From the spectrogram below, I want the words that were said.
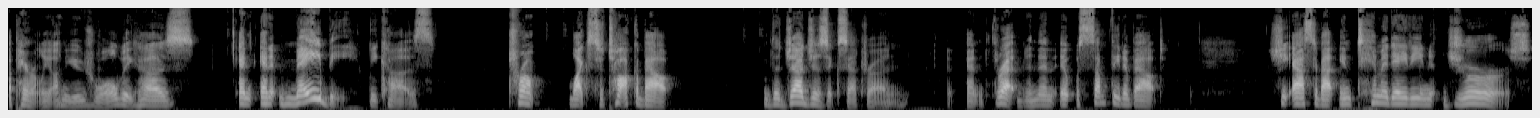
apparently unusual because, and, and it may be because Trump likes to talk about the judges, etc., and and threaten. And then it was something about she asked about intimidating jurors.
